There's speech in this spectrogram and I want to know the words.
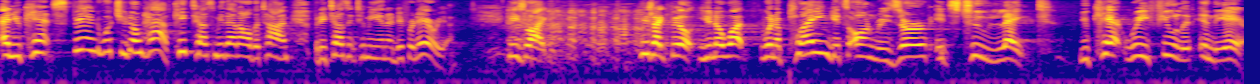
And you can't spend what you don't have. Keith tells me that all the time, but he tells it to me in a different area. He's like, he's like, Phil, you know what? When a plane gets on reserve, it's too late. You can't refuel it in the air.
